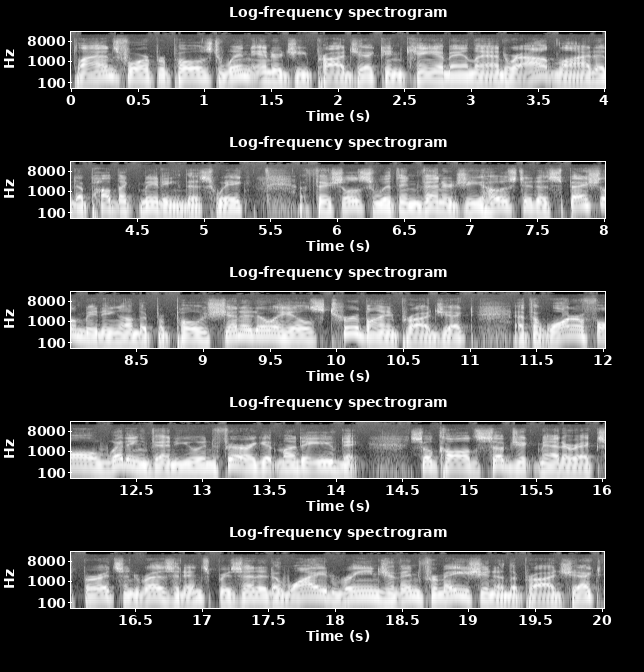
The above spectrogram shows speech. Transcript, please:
Plans for a proposed wind energy project in KMA land were outlined at a public meeting this week. Officials with Invenergy hosted a special meeting on the proposed Shenandoah Hills turbine project at the Waterfall Wedding Venue in Farragut, Monday evening. So called subject matter experts and residents presented a wide range of information on the project,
